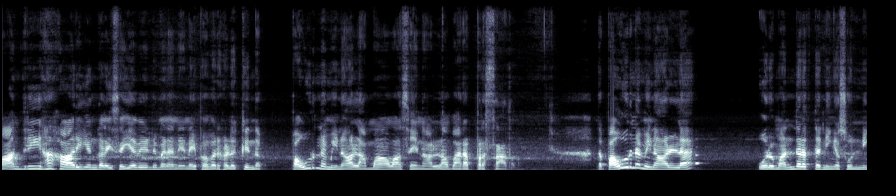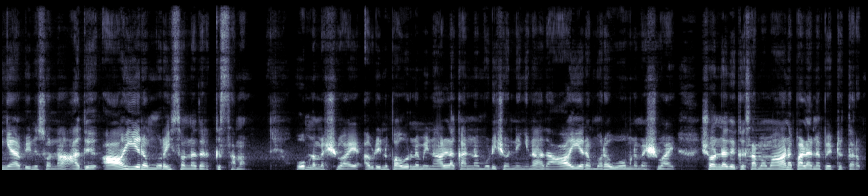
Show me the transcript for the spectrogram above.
மாந்திரீக காரியங்களை செய்ய வேண்டும் என நினைப்பவர்களுக்கு இந்த பௌர்ணமி நாள் அமாவாசை நாள்லாம் வரப்பிரசாதம் இந்த பௌர்ணமி நாளில் ஒரு மந்திரத்தை நீங்கள் சொன்னீங்க அப்படின்னு சொன்னால் அது ஆயிரம் முறை சொன்னதற்கு சமம். ஓம் நம சிவாய் அப்படின்னு பௌர்ணமி நாளில் கண்ணை மூடி சொன்னீங்கன்னா அது ஆயிரம் முறை ஓம் நம சிவாய் சொன்னதுக்கு சமமான பலனை பெற்றுத்தரும்.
